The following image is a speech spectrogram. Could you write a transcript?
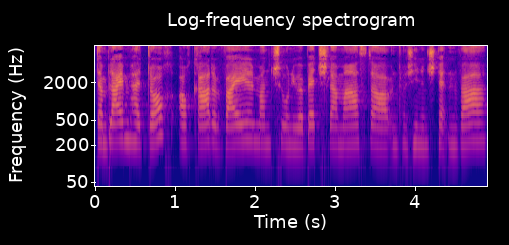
dann bleiben halt doch, auch gerade weil man schon über Bachelor, Master in verschiedenen Städten war,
